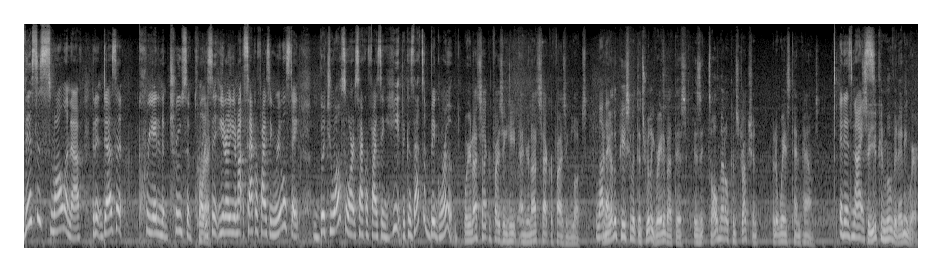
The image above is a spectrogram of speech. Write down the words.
This is small enough that it doesn't create an obtrusive place. Correct. You know, you're not sacrificing real estate, but you also aren't sacrificing heat because that's a big room. Well, you're not sacrificing heat and you're not sacrificing looks. Love and it. the other piece of it that's really great about this is it's all metal construction, but it weighs 10 pounds. It is nice. So you can move it anywhere.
